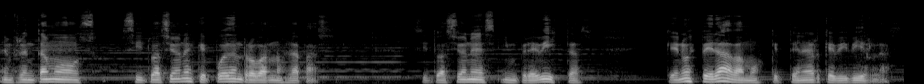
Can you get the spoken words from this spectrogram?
enfrentamos situaciones que pueden robarnos la paz, situaciones imprevistas que no esperábamos que tener que vivirlas.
